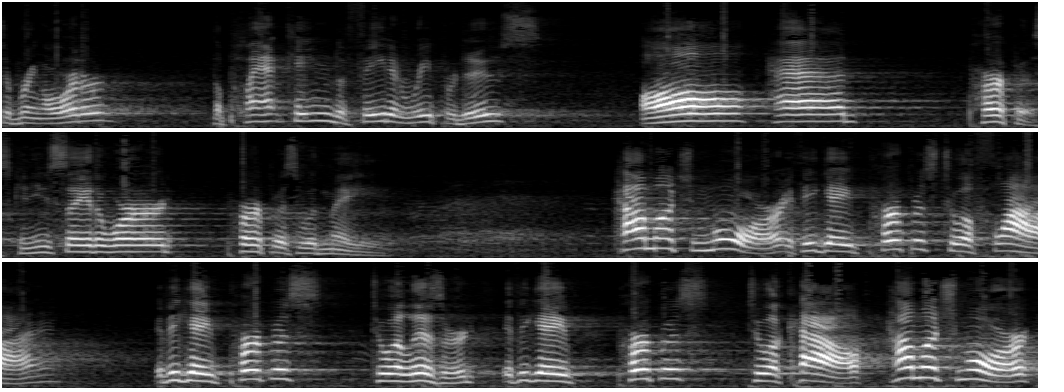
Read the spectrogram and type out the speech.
to bring order, the plant kingdom to feed and reproduce, all had purpose. Can you say the word purpose with me? how much more if he gave purpose to a fly, if he gave purpose to a lizard, if he gave purpose to a cow, how much more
